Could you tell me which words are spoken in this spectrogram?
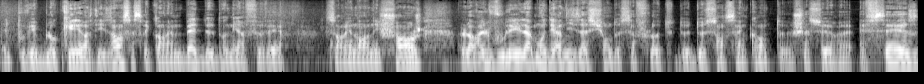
elle pouvait bloquer en se disant ça serait quand même bête de donner un feu vert sans rien en échange. Alors elle voulait la modernisation de sa flotte de 250 chasseurs F-16,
